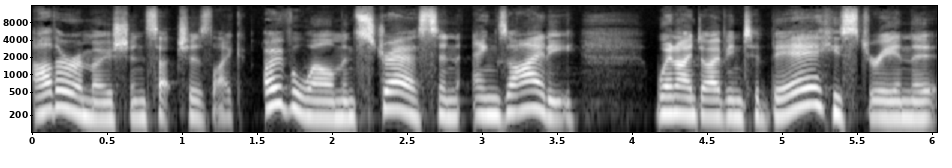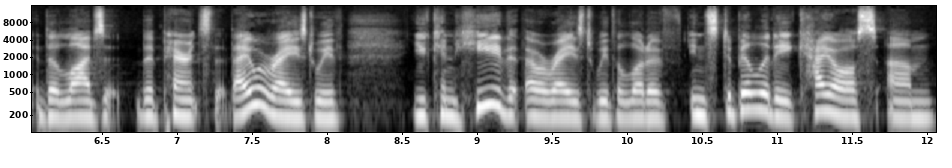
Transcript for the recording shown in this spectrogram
other emotions such as like overwhelm and stress and anxiety, when I dive into their history and the, the lives, that, the parents that they were raised with, you can hear that they were raised with a lot of instability, chaos. Um,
